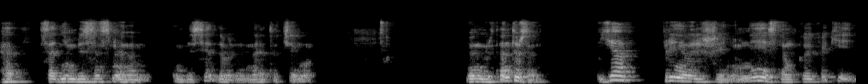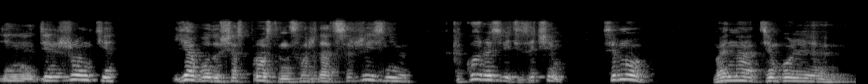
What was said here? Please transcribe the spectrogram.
с одним бизнесменом беседовали на эту тему. И он говорит, Антошин, я принял решение, у меня есть там кое-какие деньжонки, я буду сейчас просто наслаждаться жизнью. Какое развитие? Зачем? Все равно война, тем более,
